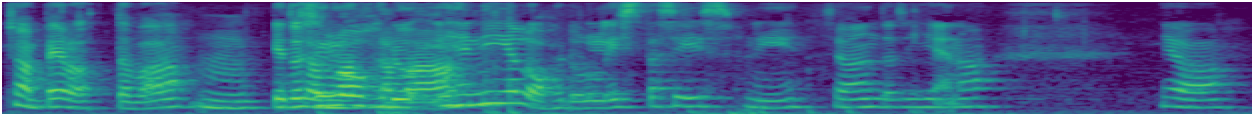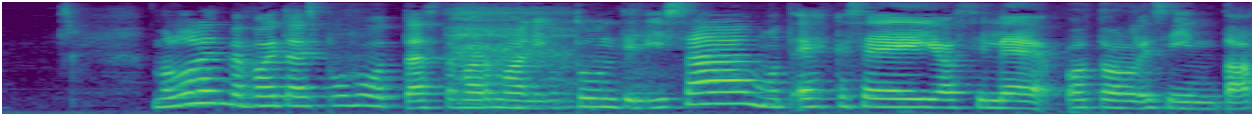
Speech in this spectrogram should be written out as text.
Se on pelottavaa. Mm, ja tosi lohdu, ihan niin lohdullista siis. Niin, se on tosi hienoa. Joo. Mä luulen, että me voitaisiin puhua tästä varmaan niin tunti lisää, mutta ehkä se ei ole sille otollisinta.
